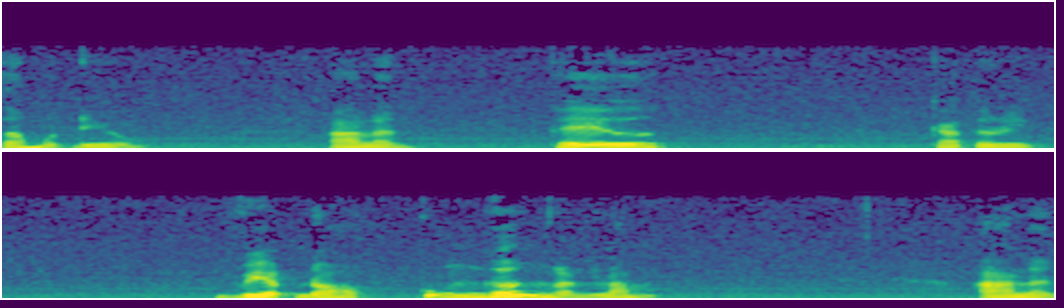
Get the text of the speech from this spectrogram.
ra một điều. Alan, Thế ư? Catherine, Việc đó cũng ngớ ngẩn lắm. Alan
